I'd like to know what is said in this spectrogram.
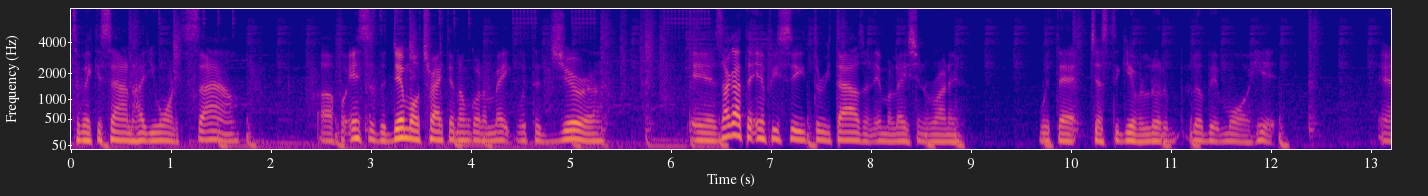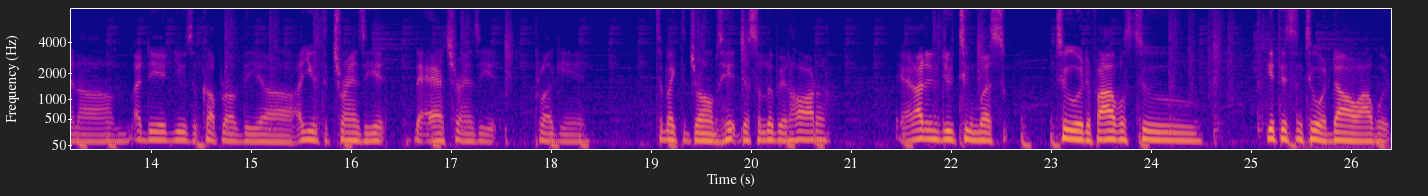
to make it sound how you want it to sound. Uh, for instance, the demo track that I'm going to make with the Jura is I got the MPC 3000 emulation running with that just to give it a little little bit more hit. And um, I did use a couple of the uh, I used the transient, the air transient plug-in to make the drums hit just a little bit harder. And I didn't do too much to it. If I was to get this into a DAW, I would,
